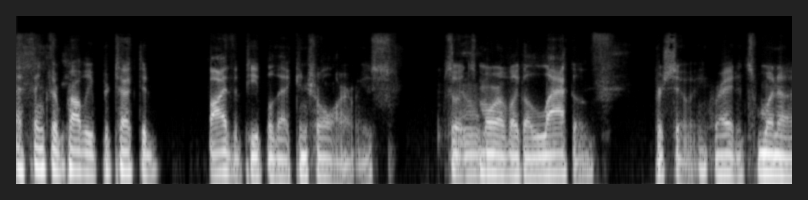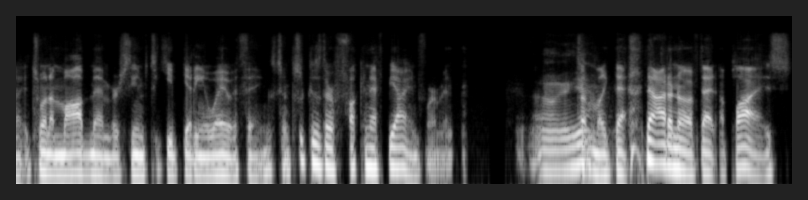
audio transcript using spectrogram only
I think they're probably protected by the people that control armies. So it's No. more of like a lack of pursuing, right? It's when a it's when a mob member seems to keep getting away with things. It's because they're a fucking FBI informant, oh yeah something like that. Now I don't know if that applies.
